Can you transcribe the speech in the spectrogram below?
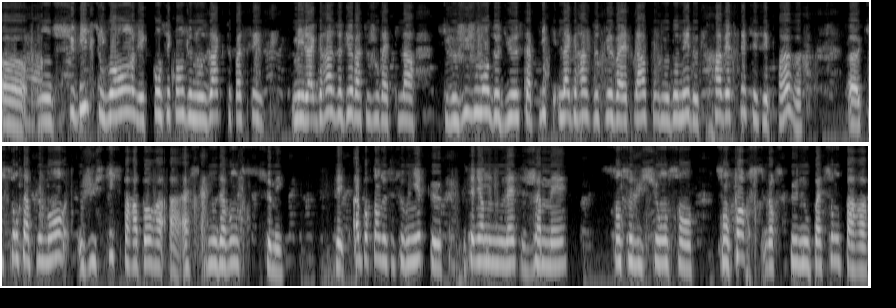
Euh, on subit souvent les conséquences de nos actes passés, mais la grâce de Dieu va toujours être là. Si le jugement de Dieu s'applique, la grâce de Dieu va être là pour nous donner de traverser ces épreuves euh, qui sont simplement justice par rapport à, à, à ce que nous avons semé. C'est important de se souvenir que le Seigneur ne nous laisse jamais sans solution, sans, sans force lorsque nous passons par,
